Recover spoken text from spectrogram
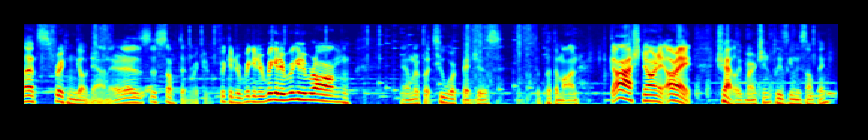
let's freaking go down there. There's, there's something rickety, rickety, rickety, rickety, rickety wrong. And I'm gonna put two workbenches to put them on. Gosh darn it. Alright. Traveling merchant, please give me something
